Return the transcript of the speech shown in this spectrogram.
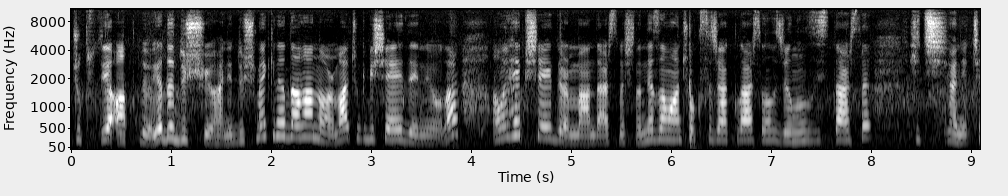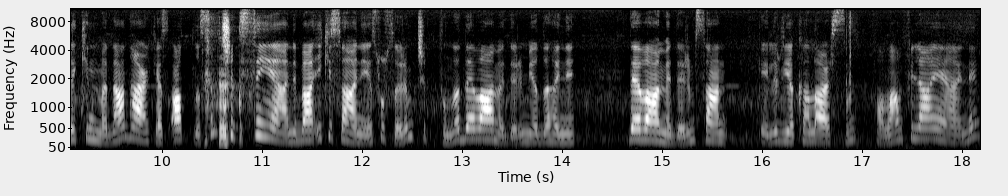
cups diye atlıyor ya da düşüyor. Hani düşmek yine daha normal çünkü bir şey deniyorlar. Ama hep şey diyorum ben ders başında ne zaman çok sıcaklarsanız canınız isterse hiç hani çekinmeden herkes atlasın çıksın yani. Ben iki saniye susarım çıktığında devam ederim ya da hani devam ederim sen gelir yakalarsın falan filan yani.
